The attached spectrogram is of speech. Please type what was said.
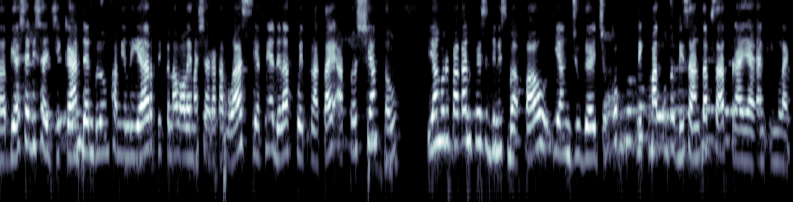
uh, biasa disajikan dan belum familiar dikenal oleh masyarakat luas yakni adalah kue teratai atau xiantou yang merupakan kue sejenis bakpao yang juga cukup nikmat untuk disantap saat perayaan Imlek.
